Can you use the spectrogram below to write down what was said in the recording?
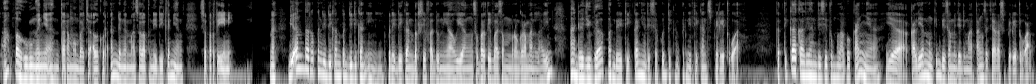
Apa hubungannya antara membaca Al-Quran dengan masalah pendidikan yang seperti ini? Nah, di antara pendidikan-pendidikan ini, pendidikan bersifat duniawi yang seperti bahasa pemrograman lain, ada juga pendidikan yang disebut dengan pendidikan spiritual. Ketika kalian di situ melakukannya, ya kalian mungkin bisa menjadi matang secara spiritual.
